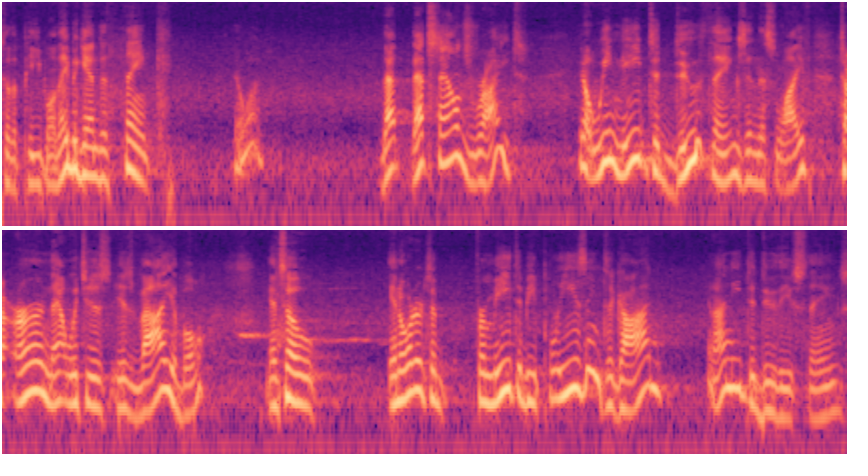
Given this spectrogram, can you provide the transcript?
to the people. And they began to think, you know what? That, that sounds right. You know, we need to do things in this life to earn that which is, is valuable. And so, in order to, for me to be pleasing to God, and I need to do these things.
